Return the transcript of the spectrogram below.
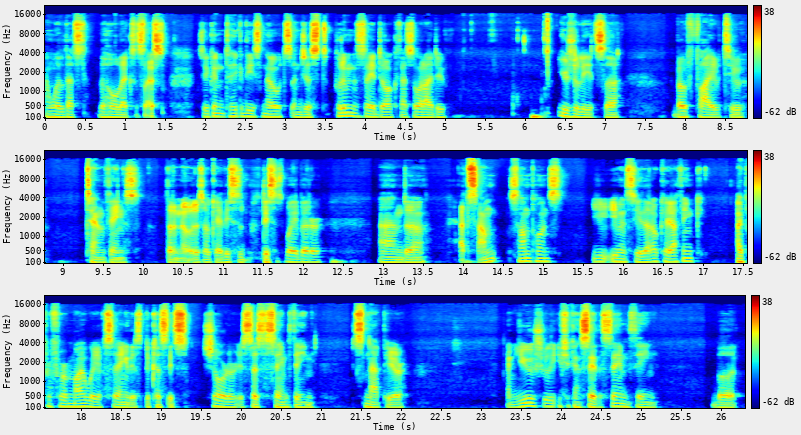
and well, that's the whole exercise. So you can take these notes and just put them in the say doc. That's what I do. Usually it's uh, about five to ten things that I notice. Okay, this is this is way better. And uh, at some some points, you even see that okay, I think I prefer my way of saying this because it's shorter. It says the same thing, it's snappier. And usually, if you can say the same thing, but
